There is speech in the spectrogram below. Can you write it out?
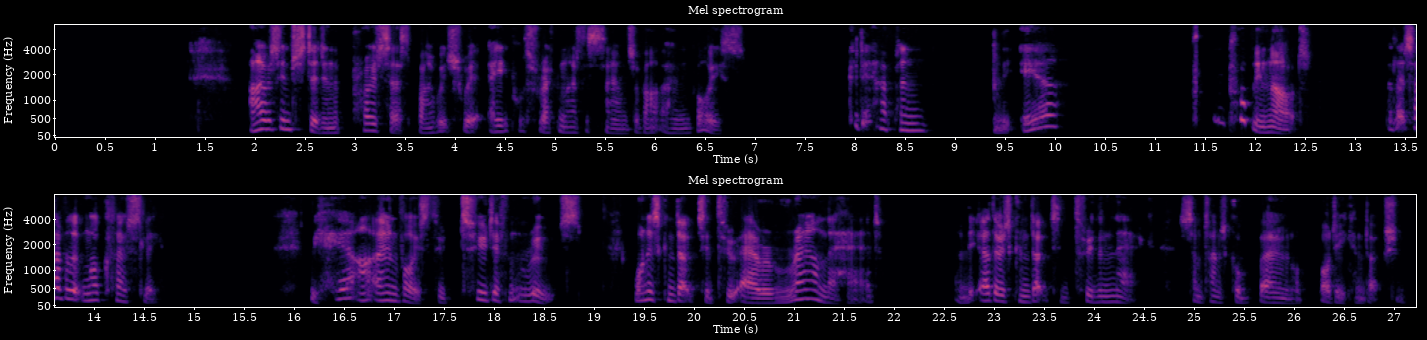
I was interested in the process by which we're able to recognize the sounds of our own voice. Could it happen in the ear? Probably not, but let's have a look more closely. We hear our own voice through two different routes. One is conducted through air around the head, and the other is conducted through the neck sometimes called bone or body conduction.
